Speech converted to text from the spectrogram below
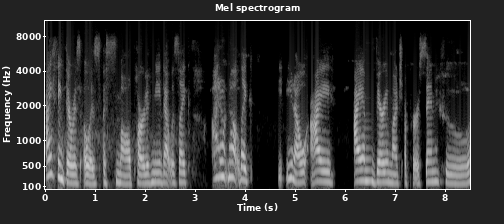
i think there was always a small part of me that was like i don't know like you know i i am very much a person who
